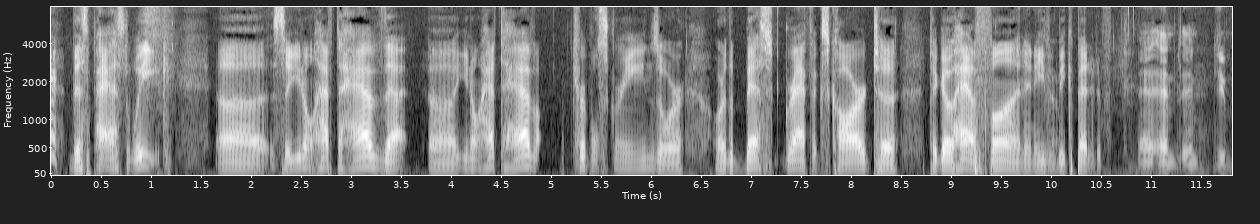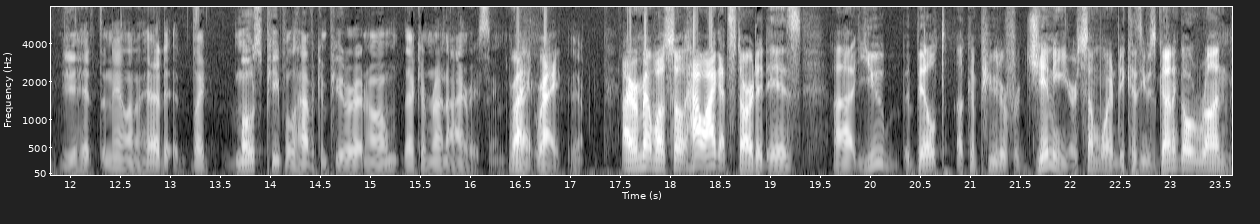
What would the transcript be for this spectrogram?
this past week. Uh, so you don't have to have that. Uh, you don't have to have triple screens or or the best graphics card to to go have fun and even be competitive. And, and, and you, you hit the nail on the head. Like most people have a computer at home that can run iRacing. Right, right. Yeah. I remember. Well, so how I got started is uh, you built a computer for Jimmy or someone because he was going to go run.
